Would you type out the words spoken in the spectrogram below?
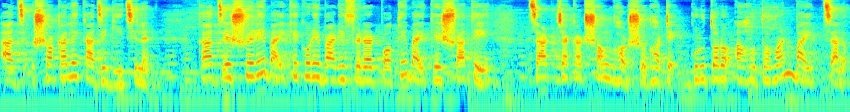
আজ সকালে কাজে গিয়েছিলেন। কাজে সেরে বাইকে করে বাড়ি ফেরার পথে বাইকের সাথে চার চাকার সংঘর্ষ ঘটে। গুরুতর আহত হন বাইক চালক।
